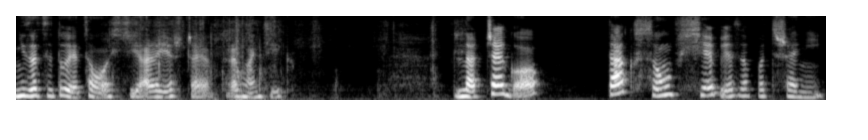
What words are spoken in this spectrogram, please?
Nie zacytuję całości, ale jeszcze fragmencik. Dlaczego tak są w siebie zapatrzeni,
